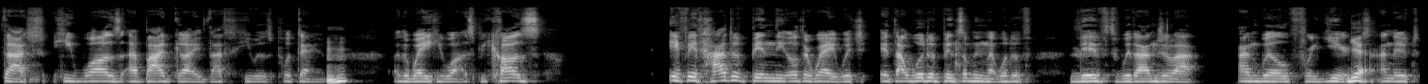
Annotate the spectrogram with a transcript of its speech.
that he was a bad guy, that he was put down mm-hmm. the way he was, because if it had have been the other way, which it, that would have been something that would have lived with Angela and Will for years. Yeah. And it,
